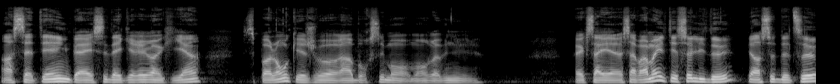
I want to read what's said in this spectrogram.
en, setting puis à essayer d'acquérir un client, c'est pas long que je vais rembourser mon, revenu. Fait que ça, ça a vraiment été ça l'idée. Puis ensuite de ça,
